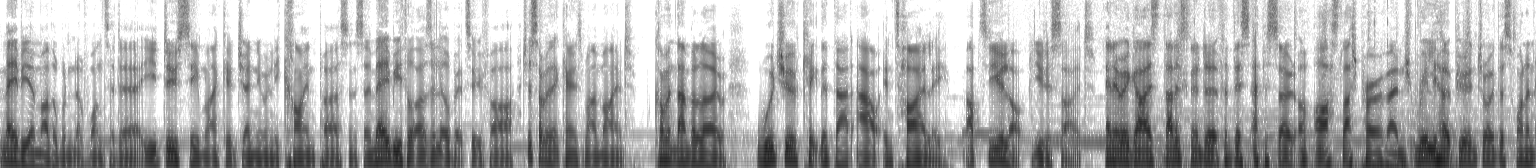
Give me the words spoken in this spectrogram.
maybe your mother wouldn't have wanted it. You do seem like a genuinely kind person, so maybe you thought that was a little bit too far. Just something that came to my mind. Comment down below. Would you have kicked the dad out entirely? Up to you lot. You decide. Anyway, guys, that is going to do it for this episode of r slash pro revenge. Really hope you enjoyed this one. An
